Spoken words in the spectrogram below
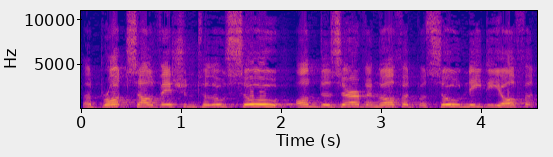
that brought salvation to those so undeserving of it, but so needy of it.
